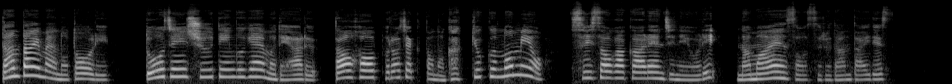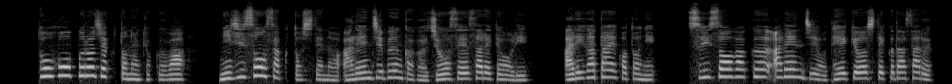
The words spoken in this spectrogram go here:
団体名の通り、同人シューティングゲームである東方プロジェクトの楽曲のみを吹奏楽アレンジにより生演奏する団体です。東方プロジェクトの曲は二次創作としてのアレンジ文化が醸成されており、ありがたいことに吹奏楽アレンジを提供してくださる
